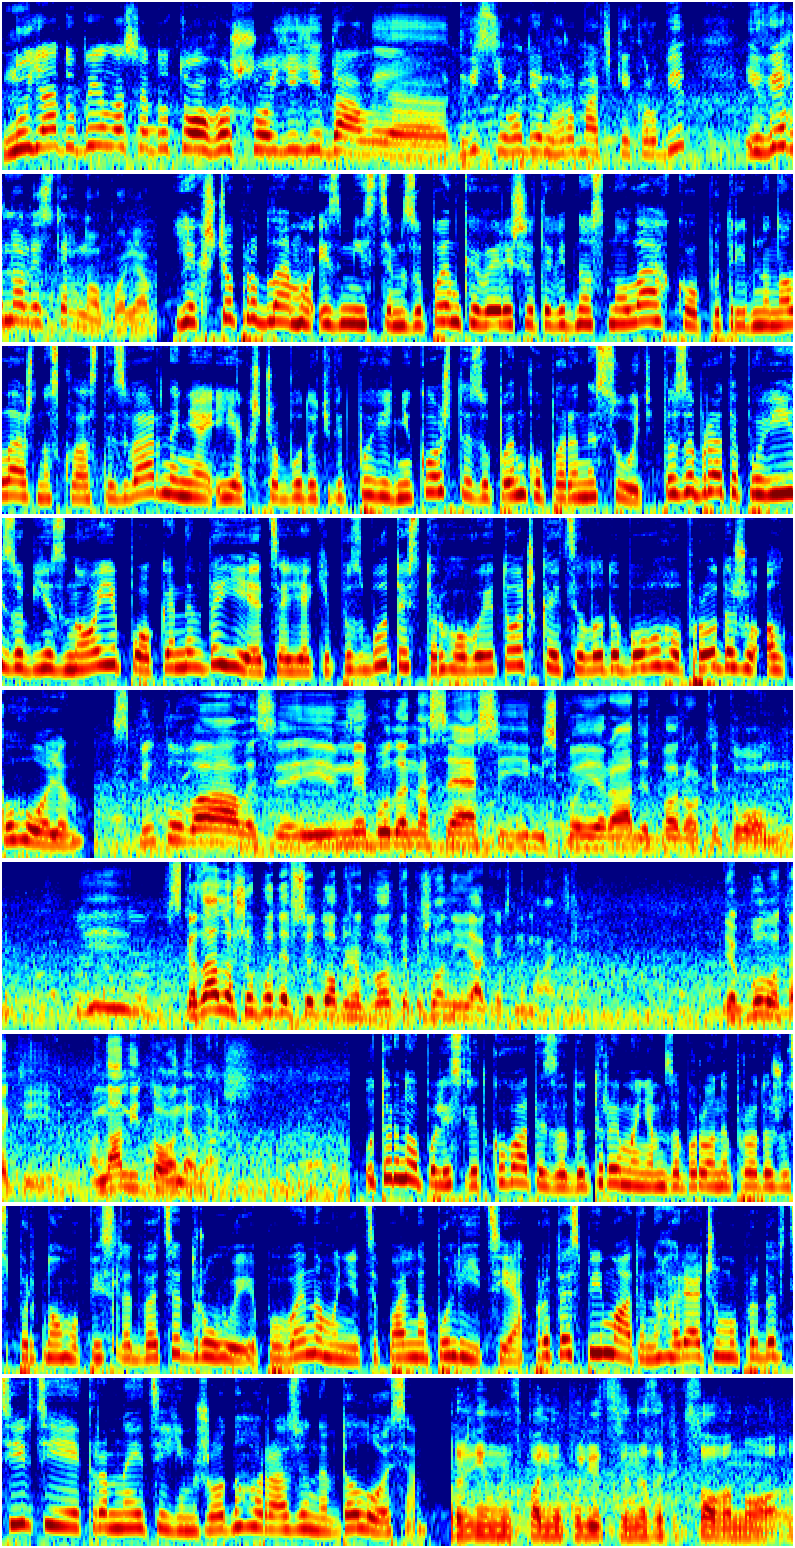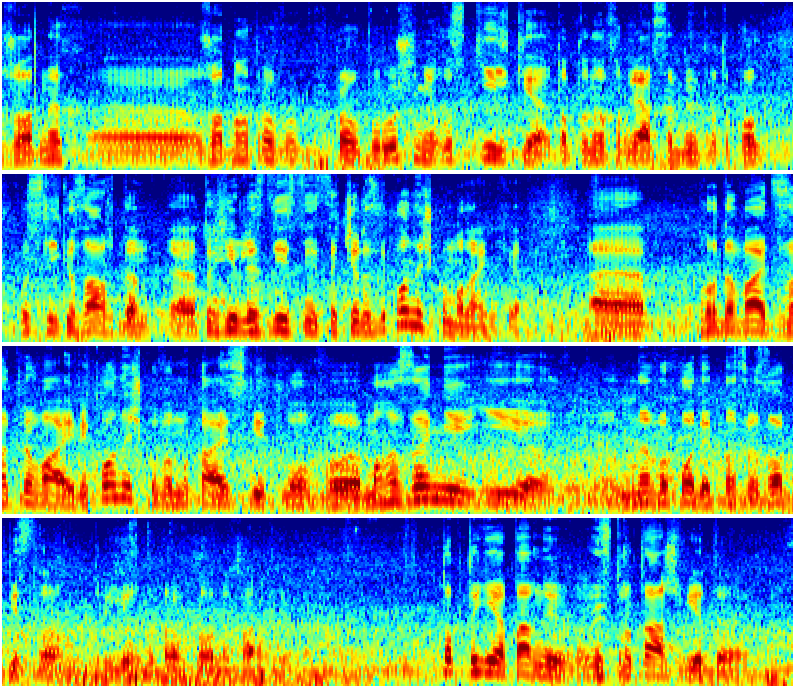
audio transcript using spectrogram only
Ну я добилася до того, що її дали е, 200 годин громадських робіт і вигнали з Тернополя. Якщо проблему із місцем зупинки вирішити відносно легко, потрібно належно скласти звернення, і якщо будуть відповідні кошти, зупинку перенесуть. То забрати повій з об'їзної поки не вдається, як і позбутись торгової точки і цілодобового продажу алкоголю. Спілкувалися, і ми були на сесії міської ради два роки тому. І сказали, що буде все добре, два роки пішло, ніяких немає. Як було, так і є. А нам від того не легше. У Тернополі слідкувати за дотриманням заборони продажу спиртного після 22-ї повинна муніципальна поліція. Проте спіймати на гарячому продавців цієї крамниці їм жодного разу не вдалося. Управління муніципальної поліції не зафіксовано жодних е, жодного правопорушення, оскільки, тобто не оформлявся адмінпротокол, оскільки завжди е, торгівля здійснюється через віконечко маленьке. Е, продавець закриває віконечко, вимикає світло в магазині і е, не виходить на зв'язок після приїзду правоохоронних органів. Тобто є певний інструктаж від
